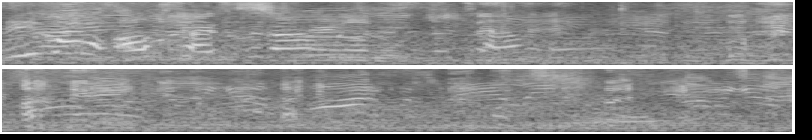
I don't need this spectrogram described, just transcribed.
These all all sex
